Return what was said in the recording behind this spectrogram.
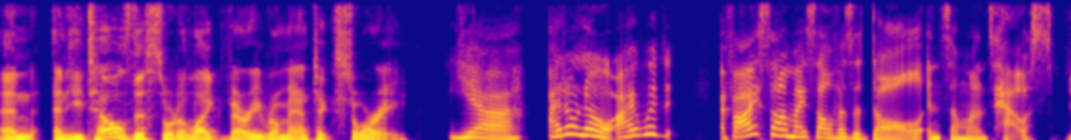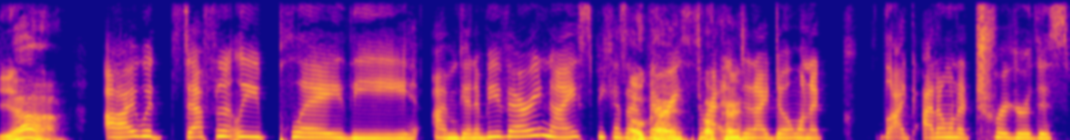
And and he tells this sort of like very romantic story. Yeah, I don't know. I would if I saw myself as a doll in someone's house, Yeah. I would definitely play the I'm going to be very nice because I'm Okay, very threatened okay. and I don't want to like I don't want to trigger this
